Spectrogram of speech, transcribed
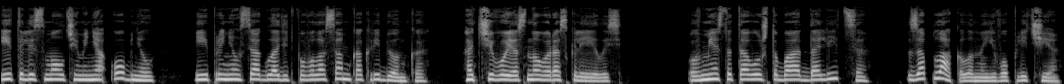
Италис молча меня обнял и принялся гладить по волосам, как ребенка, отчего я снова расклеилась. Вместо того, чтобы отдалиться, заплакала на его плече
